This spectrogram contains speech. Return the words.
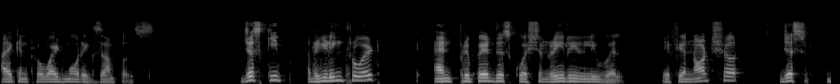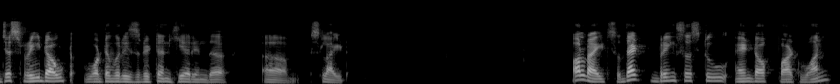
I can provide more examples. Just keep reading through it and prepare this question really, really well. If you're not sure, just just read out whatever is written here in the um, slide. All right, so that brings us to end of part one.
